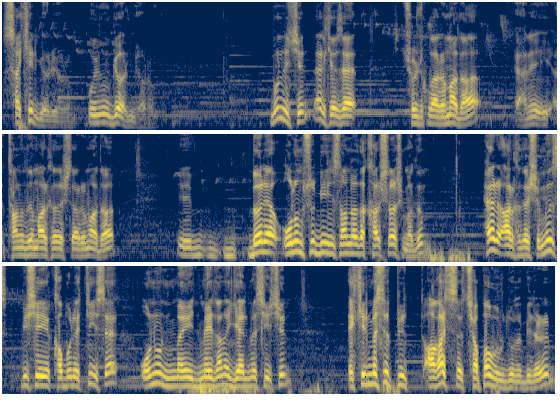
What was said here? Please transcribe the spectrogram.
sakil görüyorum. Uygun görmüyorum. Bunun için herkese çocuklarıma da yani tanıdığım arkadaşlarıma da e, böyle olumsuz bir insanlarla da karşılaşmadım. Her arkadaşımız bir şeyi kabul ettiyse onun meydana gelmesi için ekilmesi bir ağaçsa çapa vurduğunu bilirim.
